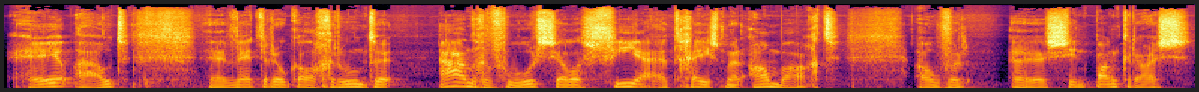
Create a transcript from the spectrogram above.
heel oud. Uh, werd er ook al groente aangevoerd, zelfs via het Geestmer Ambacht, over uh, Sint Pancras.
